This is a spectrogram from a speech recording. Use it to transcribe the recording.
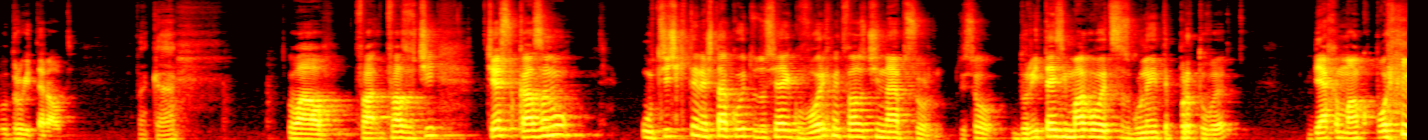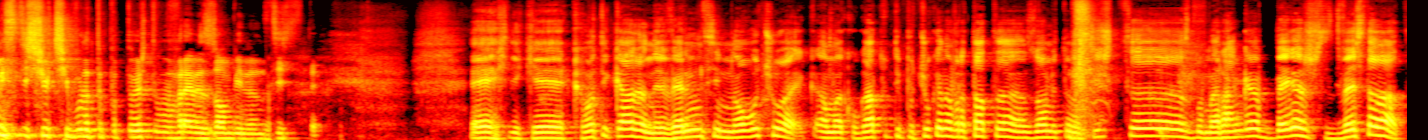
от другите работи. Така е. Вау, това, това звучи, често казано, от всичките неща, които до сега говорихме, това звучи най-абсурдно. Дори тези маговете с големите прътове бяха малко по-реалистични от чибуната пътуващо във време зомби на нацистите. Ех, Нике, какво ти кажа, неверни си много човек, ама когато ти почука на вратата на зомбито на тищ, с бумеранга бегаш с 200 ват.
